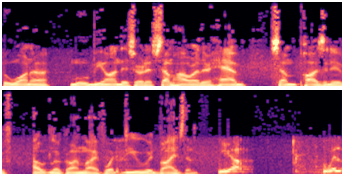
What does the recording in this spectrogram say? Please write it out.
who want to move beyond this or to somehow or other have some positive outlook on life? What do you advise them? Yeah. Well,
